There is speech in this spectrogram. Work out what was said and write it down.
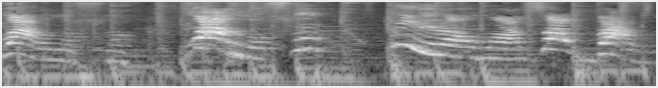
var dostum. Var dostum. Bir liram varsa var dostum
